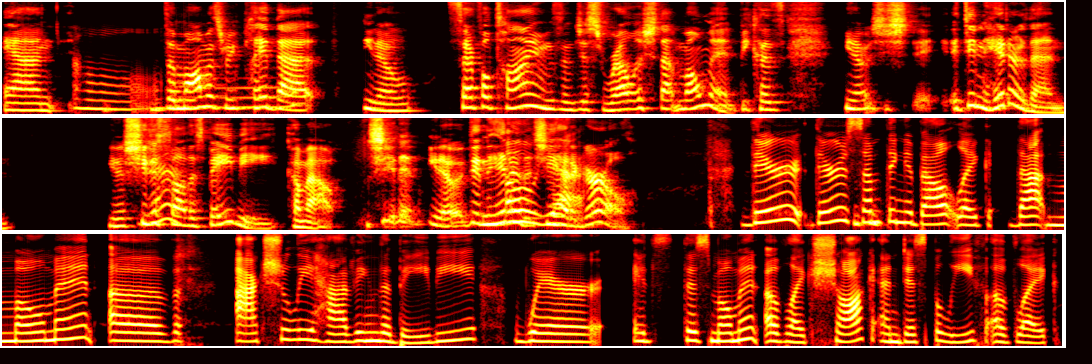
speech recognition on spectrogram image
And oh the mom has replayed that, you know, several times and just relished that moment because, you know, she, it didn't hit her then. You know, she just Yeah. saw this baby come out. She didn't, you know, it didn't hit her Oh, that she had a girl. There there is something about like that moment of actually having the baby where it's this moment of like shock and disbelief of like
